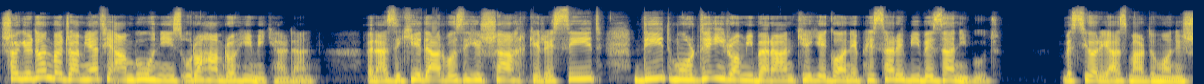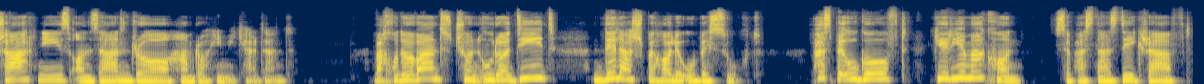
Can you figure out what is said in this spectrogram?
شاگردان و جمعیتی انبوه نیز او را همراهی می کردن. به نزدیکی دروازه شهر که رسید، دید مرده ای را می‌برند که یگان پسر بیوه زنی بود. بسیاری از مردمان شهر نیز آن زن را همراهی می کردند. و خداوند چون او را دید دلش به حال او بسوخت. پس به او گفت گریه مکن. سپس نزدیک رفت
